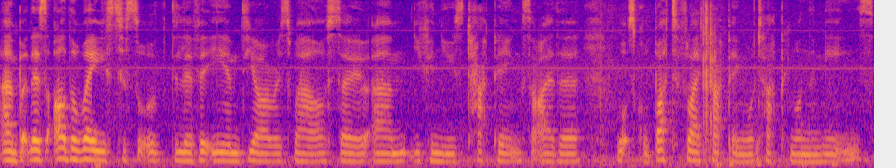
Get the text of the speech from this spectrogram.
Um, but there's other ways to sort of deliver EMDR as well. So um, you can use tapping so either what's called butterfly tapping or tapping on the knees.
